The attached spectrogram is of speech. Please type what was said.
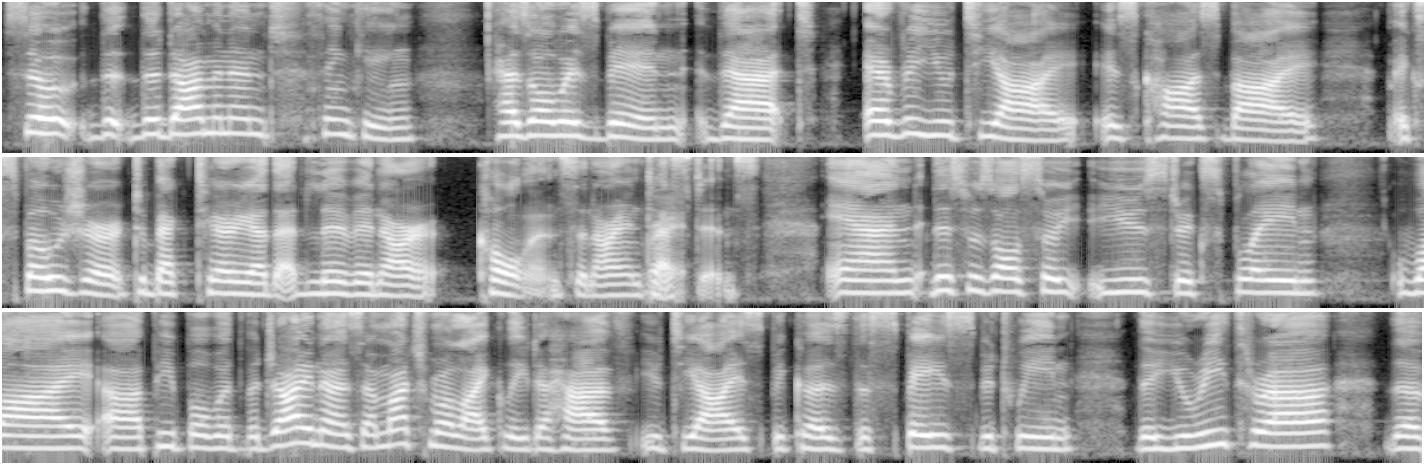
So, the, the dominant thinking has always been that every UTI is caused by exposure to bacteria that live in our colons and our intestines. Right. And this was also used to explain why uh, people with vaginas are much more likely to have UTIs because the space between the urethra, the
